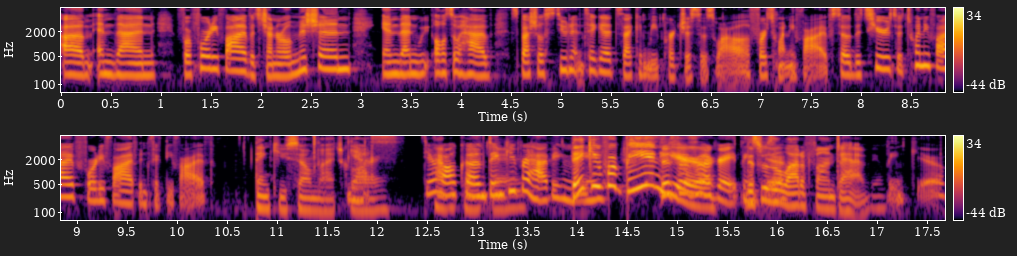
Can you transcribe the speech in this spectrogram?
Um, and then for forty-five, it's general admission, and then we also have special student tickets that can be purchased as well for 25. So the tiers are 25, 45, and 55. Thank you so much, Glory. Yes. You're Have welcome. Thank you for having me. Thank you for being this here. This was so great. Thank this you. was a lot of fun to have you. Thank you.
